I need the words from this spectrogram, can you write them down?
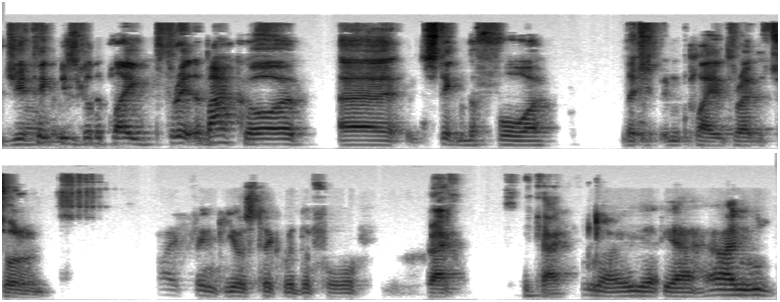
Do you think he's going to play three at the back or uh, stick with the four that he's been playing throughout the tournament? I think he'll stick with the four. Right. Okay. No. Yeah. Yeah. And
